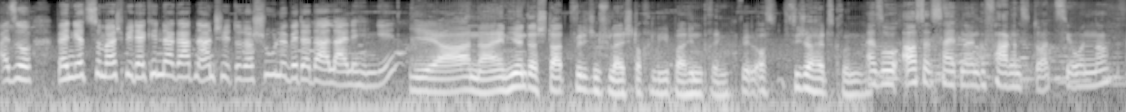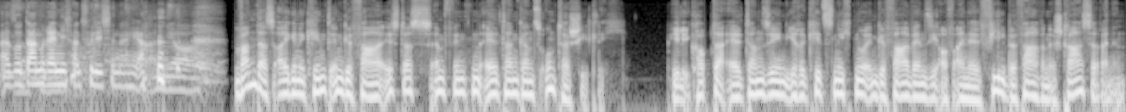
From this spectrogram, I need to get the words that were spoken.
Also, wenn jetzt zum Beispiel der Kindergarten ansteht oder Schule, wird er da alleine hingehen? Ja, nein, hier in der Stadt würde ich ihn vielleicht doch lieber hinbringen. Aus Sicherheitsgründen. Also, außer es ist halt eine Gefahrensituation. Ne? Also, dann renne ich natürlich hinterher. Ja. Wann das eigene Kind in Gefahr ist, das empfinden Eltern ganz unterschiedlich. Helikoptereltern sehen ihre Kids nicht nur in Gefahr, wenn sie auf eine vielbefahrene Straße rennen.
